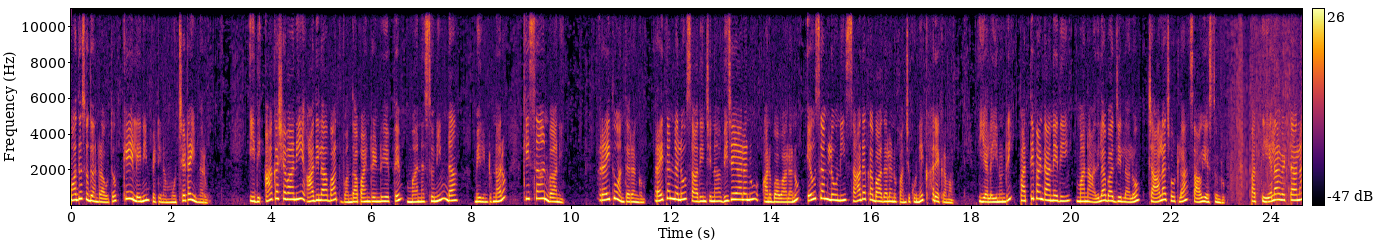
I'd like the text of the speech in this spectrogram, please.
మధుసూదన్ రావుతో కె. లెనిన్ పెట్టిన ముచ్చట ఇన్నరు. ఇది ఆకాశవాణి ఆదిలాబాద్ వంద పాయింట్ రెండు ఎఫ్ఎం మనస్సు నిండా. మీరింటున్నారు కిసాన్ వాణి. రైతు అంతరంగం. రైతన్నలు సాధించిన విజయాలను అనుభవాలను వ్యవసాయంలోని సాధక బాధలను పంచుకునే కార్యక్రమం. ఇయల నుండి పత్తి పంట అనేది మన ఆదిలాబాద్ జిల్లాలో చాలా చోట్ల సాగు చేస్తుండ్రు. పత్తి ఎలా పెట్టాలా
